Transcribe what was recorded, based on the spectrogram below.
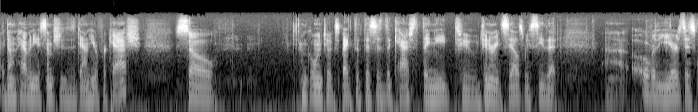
I don't have any assumptions down here for cash, so I'm going to expect that this is the cash that they need to generate sales. We see that uh, over the years this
